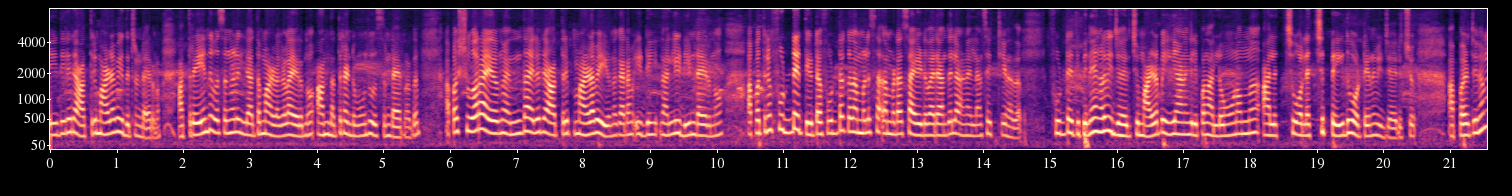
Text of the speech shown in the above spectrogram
രീതിയിൽ രാത്രി മഴ പെയ്തിട്ടുണ്ടായിരുന്നു. അത്രയും ദിവസങ്ങളില്ലാത്ത മഴകളായിരുന്നു അന്നത്തെ രണ്ട് മൂന്ന് ദിവസം ഉണ്ടായിരുന്നത്. അപ്പോൾ ഷുവർ ആയിരുന്നു എന്തായാലും രാത്രി മഴ പെയ്യുന്നു. കാരണം ഇടി നല്ല ഇടി ഉണ്ടായിരുന്നു അപ്പത്തിന് ഫുഡ് എത്തിയിട്ടോ? ഫുഡൊക്കെ നമ്മൾ നമ്മുടെ സൈഡ് വരാന്തയിലാണ് എല്ലാം സെറ്റ് ചെയ്യുന്നത്. ഫുഡ് എത്തി. പിന്നെ ഞങ്ങൾ വിചാരിച്ചു മഴ പെയ്യുകയാണെങ്കിൽ ഇപ്പോൾ നല്ലോണം ഒന്ന് അലച്ച് ഒലച്ച് പെയ്ത് പോട്ടെ എന്ന് വിചാരിച്ചു. അപ്പോഴത്തേനും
